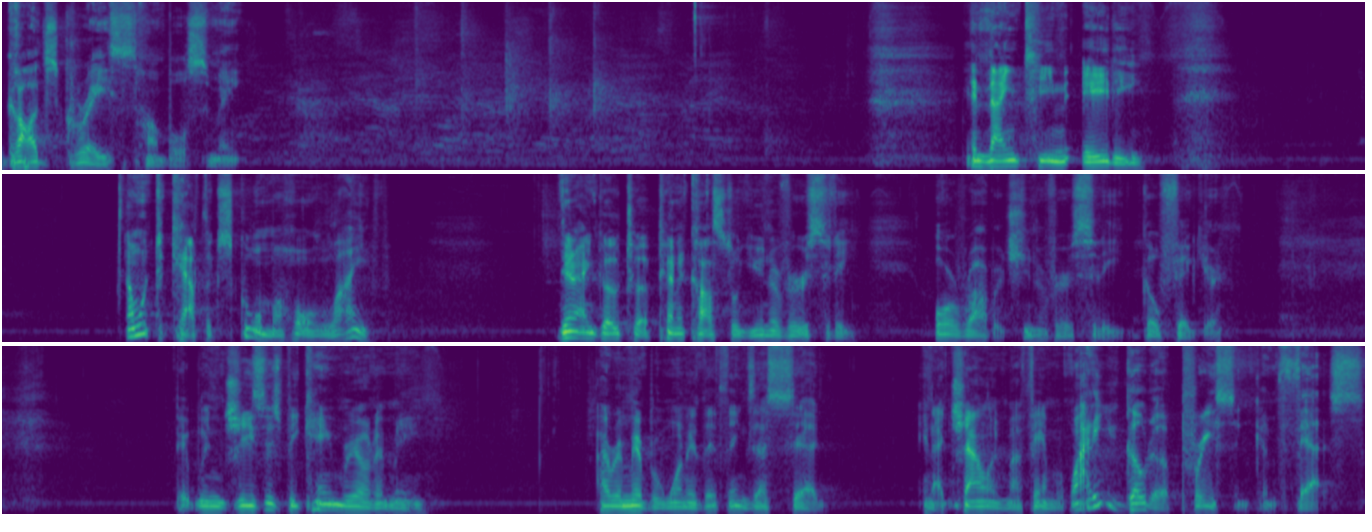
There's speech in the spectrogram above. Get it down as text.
God's grace humbles me. In 1980, I went to Catholic school my whole life. Then I go to a Pentecostal university Oral Roberts University, go figure. But when Jesus became real to me, I remember one of the things I said, and I challenged my family why do you go to a priest and confess?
